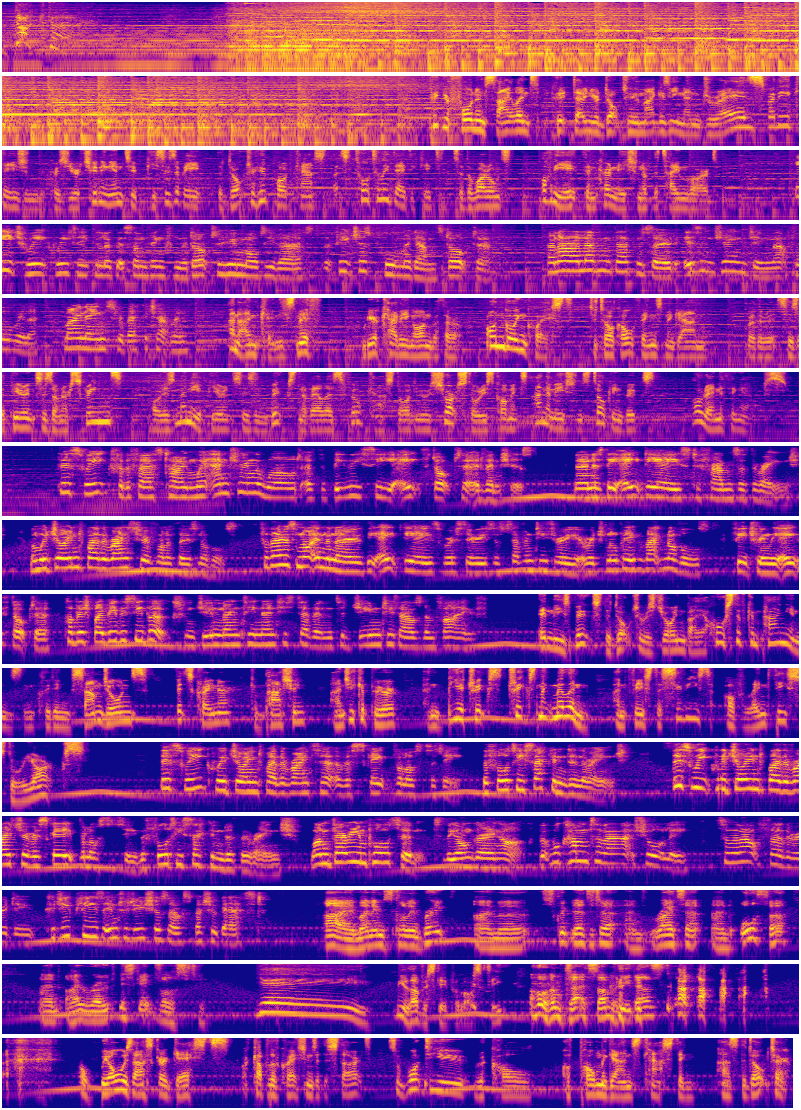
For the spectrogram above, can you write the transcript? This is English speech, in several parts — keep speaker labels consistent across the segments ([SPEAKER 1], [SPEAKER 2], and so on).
[SPEAKER 1] the Doctor!
[SPEAKER 2] Put your phone in silent, put down your Doctor Who magazine, and dress for the occasion because you're tuning into Pieces of Eight, the Doctor Who podcast that's totally dedicated to the world of the eighth incarnation of the Time Lord.
[SPEAKER 3] Each week, we take a look at something from the Doctor Who multiverse that features Paul McGann's Doctor. And our 11th episode isn't changing that formula. My name's Rebecca Chapman.
[SPEAKER 2] And I'm Kenny Smith. We are carrying on with our ongoing quest to talk all things McGann, whether it's his appearances on our screens or his many appearances in books, novellas, full cast audios, short stories, comics, animations, talking books, or anything else.
[SPEAKER 3] This week, for the first time, we're entering the world of the BBC Eighth Doctor adventures, known as the 8 DAs to fans of the range. And we're joined by the writer of one of those novels. For those not in the know, the 8 DAs were a series of 73 original paperback novels featuring the Eighth Doctor, published by BBC Books from June 1997 to June 2005.
[SPEAKER 2] In these books, the Doctor is joined by a host of companions, including Sam Jones, Fitz Kreiner, Compassion, Angie Kapoor, and Beatrix Trix Macmillan, and faced a series of lengthy story arcs.
[SPEAKER 3] This week, we're joined by the writer of Escape Velocity, the 42nd in the range. This week, we're joined by the writer of Escape Velocity, the 42nd of the range, one very important to the ongoing arc, but we'll come to that shortly. So, without further ado, could you please introduce yourself, special guest?
[SPEAKER 4] Hi, my name is Colin Brake. I'm a script editor and writer and author, and I wrote Escape Velocity.
[SPEAKER 2] Yay! We love Escape Velocity.
[SPEAKER 4] Oh, I'm glad somebody does.
[SPEAKER 2] Oh, we always ask our guests a couple of questions at the start. So, what do you recall of Paul McGann's casting as the Doctor?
